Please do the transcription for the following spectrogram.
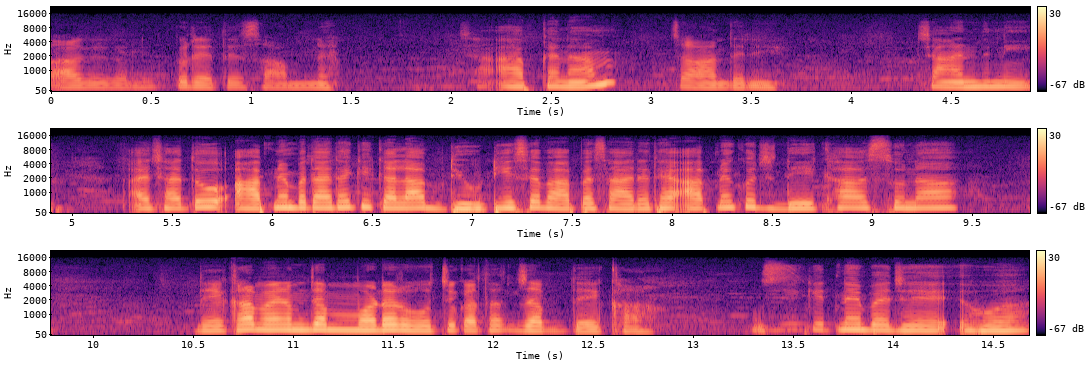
आगे गली पर रहते सामने। अच्छा आपका नाम? चांदनी। चांदनी। अच्छा तो आपने बताया था कि कल आप ड्यूटी से वापस आ रहे थे। आपने कुछ देखा सुना? देखा मैडम जब मर्डर हो चुका था जब देखा। ये कितने बजे हुआ?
